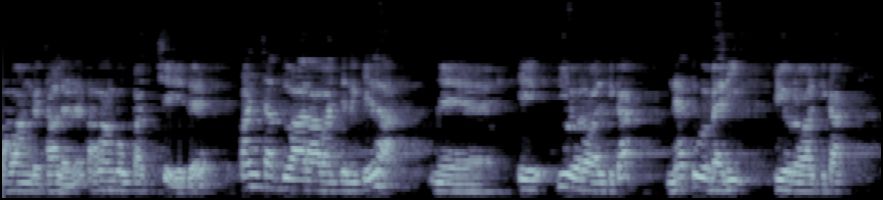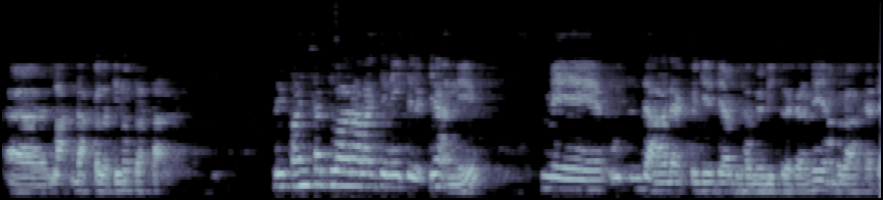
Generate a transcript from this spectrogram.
භවංග කලන භවංග උපච්ඡේද පංචද්වාරා වජ්ජන කියලා මේ ඒ පියවරවල් ටිකක් නැතුව බැරි පියවරවල් ටිකක් දක්වලා තියෙන ප්‍රස්තාව. මේ පංචද්වාරා වජ්ජනේ කියලා කියන්නේ මේ උදාහරණයක් විදිහට අපි හැම විස්තර කරන්නේ අඹ ගහකට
